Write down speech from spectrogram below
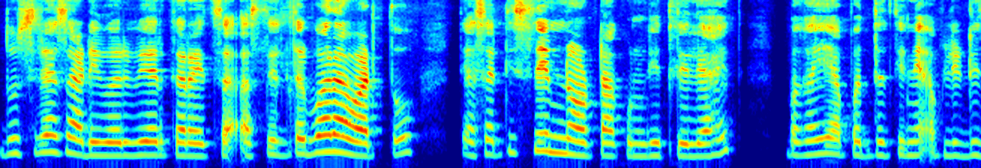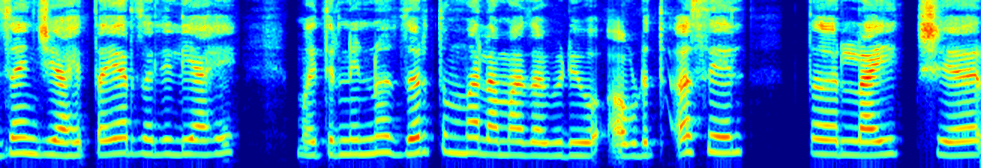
दुसऱ्या साडीवर वेअर करायचा असेल तर बरा वाटतो. त्यासाठी सेम नॉड टाकून घेतलेले आहेत. बघा या पद्धतीने आपली डिझाईन जी आहे तयार झालेली आहे. मैत्रिणींनो जर तुम्हाला माझा व्हिडिओ आवडत असेल तर लाईक शेअर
